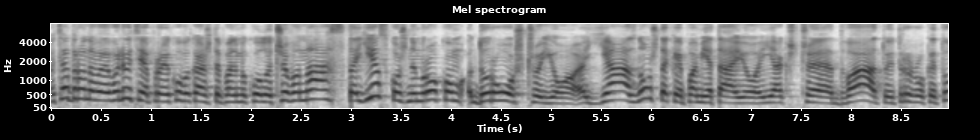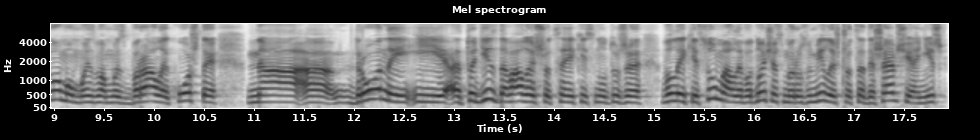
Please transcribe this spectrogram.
Оця дронова еволюція, про яку ви кажете, пане Миколо, чи вона стає з кожним роком дорожчою? Я знову ж таки пам'ятаю, як ще два то й три роки тому ми з вами збирали кошти на е, дрони, і е, тоді здавалося, що це якісь ну дуже великі суми, але водночас ми розуміли, що це дешевше аніж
